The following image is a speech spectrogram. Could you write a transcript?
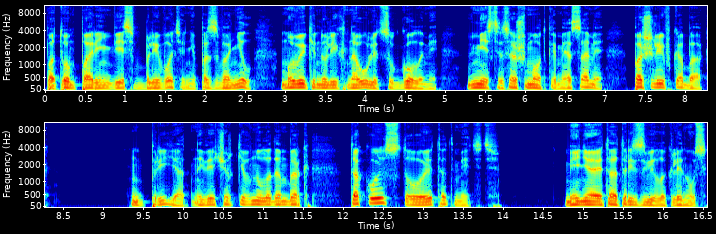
Потом парень весь в блевотине позвонил, мы выкинули их на улицу голыми, вместе со шмотками, а сами пошли в кабак. Приятный вечер, кивнул Адамберг. Такое стоит отметить. Меня это отрезвило, клянусь.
